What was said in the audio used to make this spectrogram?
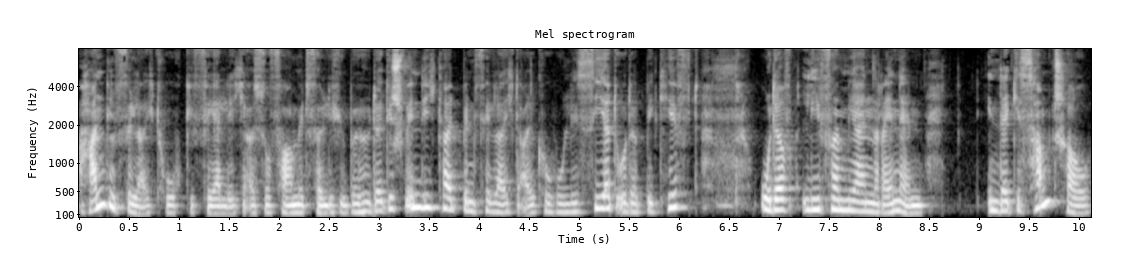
handel vielleicht hochgefährlich, also fahre mit völlig überhöhter Geschwindigkeit, bin vielleicht alkoholisiert oder bekifft oder liefere mir ein Rennen. In der Gesamtschau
